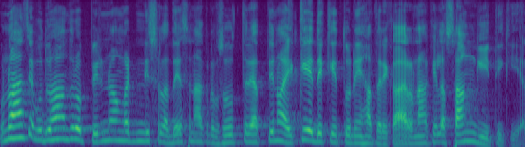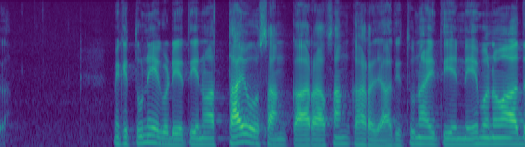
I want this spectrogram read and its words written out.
උන්වහන්සේ බුදුහාඳුරෝ පිරිනොම් වටින්න ඉස්සලා දේශනා කරපු සූත්‍රයක් තියෙනවා 1 2 3 4 කාරණා කියලා සංගීති කියලා. මේකේ තුනේ ගොඩේ තියෙනවා තයෝ සංඛාරා සංඛාර જાති තුනයි තියෙන්නේ. ඒ මොනවාද?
